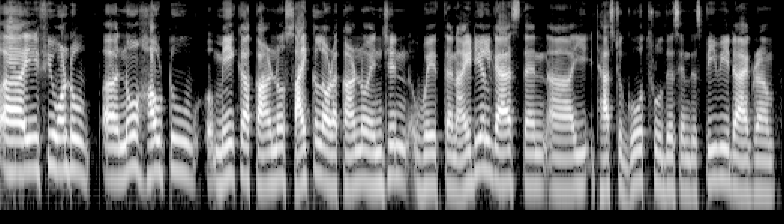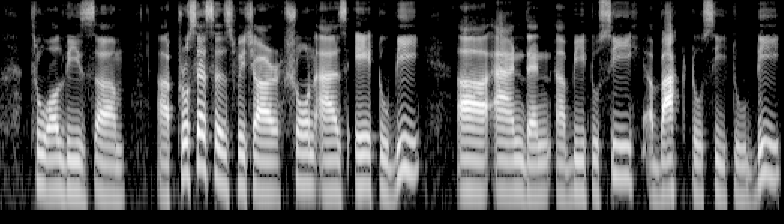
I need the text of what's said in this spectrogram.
uh, if you want to uh, know how to make a Carnot cycle or a Carnot engine with an ideal gas, then uh, it has to go through this in this PV diagram through all these um, uh, processes which are shown as A to B uh, and then uh, B to C back to C to D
